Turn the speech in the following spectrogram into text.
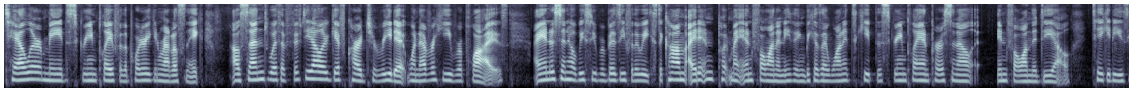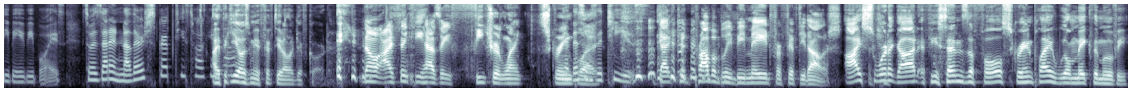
tailor-made screenplay for the Puerto Rican rattlesnake. I'll send with a $50 gift card to read it whenever he replies. I understand he'll be super busy for the weeks to come. I didn't put my info on anything because I wanted to keep the screenplay and personnel info on the DL. Take it easy, baby boys. So is that another script he's talking I think he owes me a fifty dollar gift card. No, I think he has a feature length Yeah, screenplay. this was a tease. that could probably be made for fifty dollars. I swear to God, if he sends the full screenplay, we'll make the movie.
